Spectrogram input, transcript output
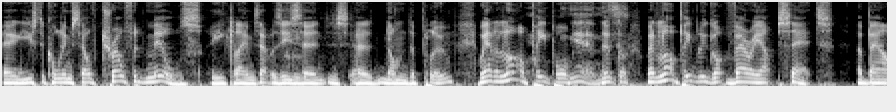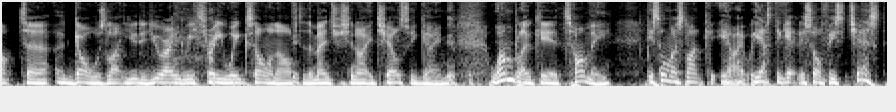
uh, used to call himself Trelford Mills. He claims that was his, uh, uh, nom de plume. We had a lot of people. Yeah, got, we had a lot of people who got very upset about uh, goals like you did. You were angry three weeks on after the Manchester United Chelsea game. One bloke here, Tommy, it's almost like he, he has to get this off his chest.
